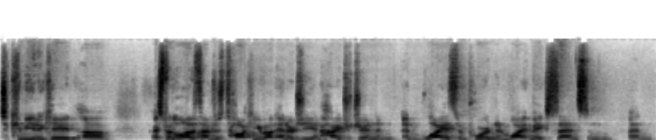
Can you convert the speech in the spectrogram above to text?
to communicate. Uh, I spent a lot of time just talking about energy and hydrogen and, and why it's important and why it makes sense and, and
